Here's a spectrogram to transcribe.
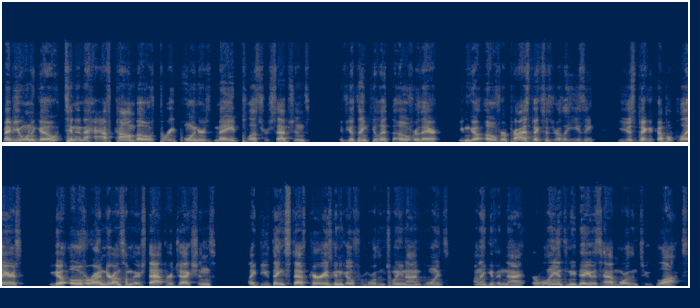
Maybe you want to go 10 and a half combo of three pointers made plus receptions. If you think you'll hit the over there, you can go over. Prize picks is really easy. You just pick a couple players you go over under on some of their stat projections. Like, do you think Steph Curry is going to go for more than 29 points on a given night? Or will Anthony Davis have more than two blocks?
